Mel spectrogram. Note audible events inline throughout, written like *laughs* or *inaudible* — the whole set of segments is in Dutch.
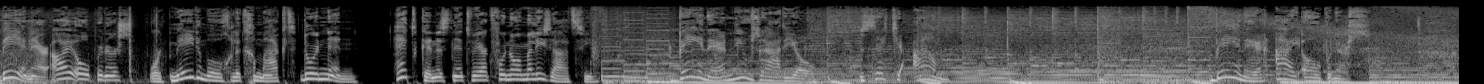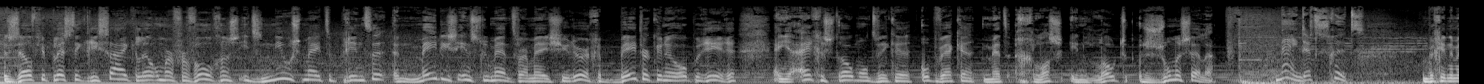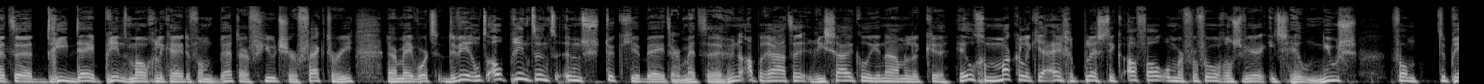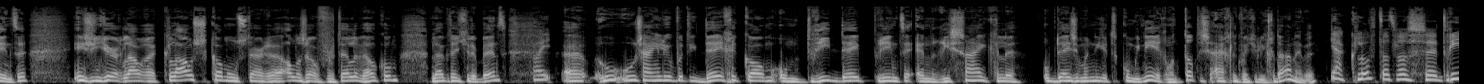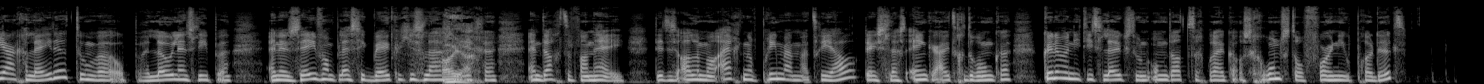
BNR Eye Openers wordt mede mogelijk gemaakt door NEN, het kennisnetwerk voor normalisatie. BNR Nieuwsradio. Zet je aan. BNR Eye Openers. Zelf je plastic recyclen om er vervolgens iets nieuws mee te printen. Een medisch instrument waarmee chirurgen beter kunnen opereren. En je eigen stroom opwekken met glas in lood zonnecellen. Meindert Schut. We beginnen met de 3D-printmogelijkheden van Better Future Factory. Daarmee wordt de wereld al printend een stukje beter. Met uh, hun apparaten recycle je namelijk uh, heel gemakkelijk je eigen plastic afval... om er vervolgens weer iets heel nieuws van te printen. Ingenieur Laura Klaus kan ons daar alles over vertellen. Welkom, leuk dat je er bent. Hoi. hoe, hoe zijn jullie op het idee gekomen om 3D-printen en recyclen op deze manier te combineren? Want dat is eigenlijk wat jullie gedaan hebben. Ja, klopt. Dat was uh, drie jaar geleden toen we op Lowlands liepen en een zee van plastic bekertjes lagen Oh ja. liggen. En dachten van hé, hey, dit is allemaal eigenlijk nog prima materiaal. Er is slechts één keer uitgedronken. Kunnen we niet iets leuks doen om dat te gebruiken als grondstof voor een nieuw product?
